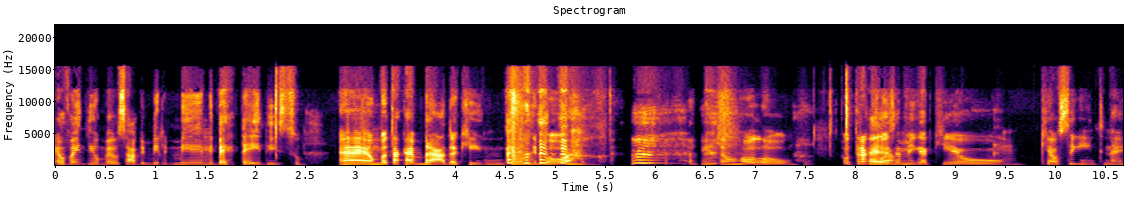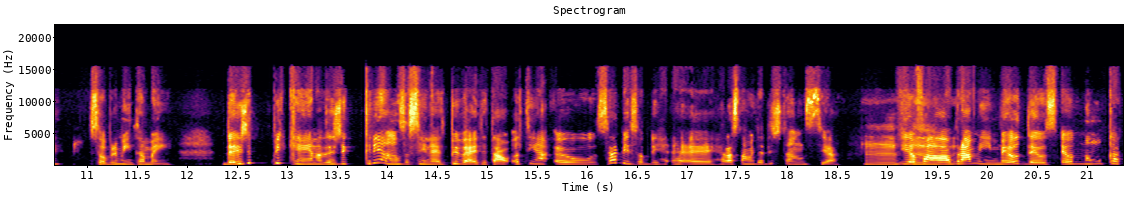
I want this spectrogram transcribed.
eu vendi o meu, sabe? Me, me libertei disso. É, o meu tá quebrado aqui, então de boa. então rolou. Outra É, coisa, amiga. amiga, que eu que é o seguinte, né? Sobre mim também. Desde pequena, desde criança, assim, né? Pivete e tal, eu tinha, eu sabia sobre é, relacionamento à distância. E eu Uhum. falava pra mim, meu Deus, eu nunca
